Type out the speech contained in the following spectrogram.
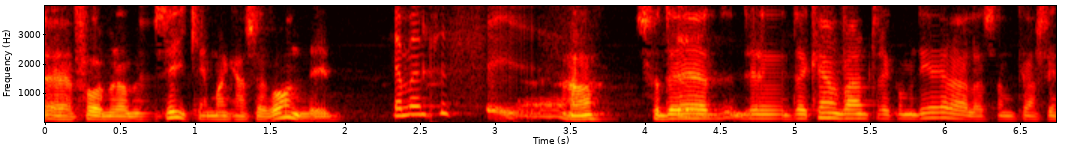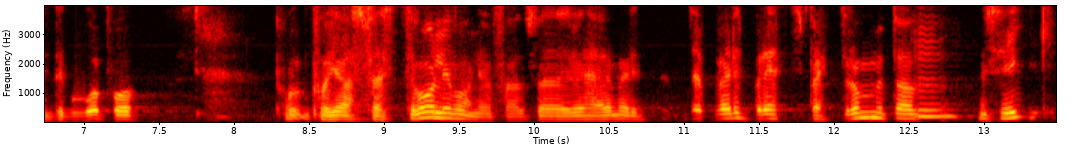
eh, former av musik än man kanske är van vid. ja men precis. Ja, så det, det, det kan jag varmt rekommendera alla som kanske inte går på, på, på jazzfestival i vanliga fall. Så är det här en väldigt, är ett väldigt brett spektrum av Mm. musik.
